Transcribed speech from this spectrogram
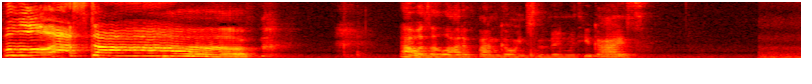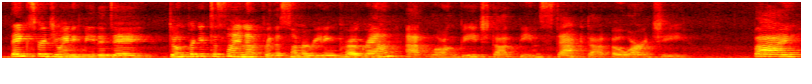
blast off! That was a lot of fun going to the moon with you guys. Thanks for joining me today. Don't forget to sign up for the summer reading program at longbeach.beanstack.org. Bye!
